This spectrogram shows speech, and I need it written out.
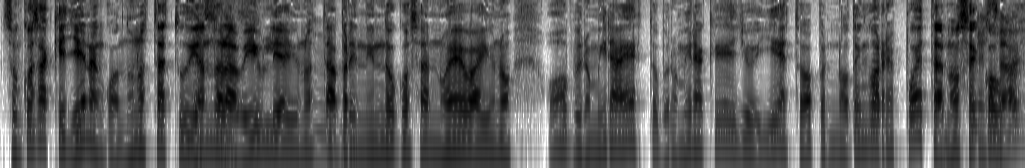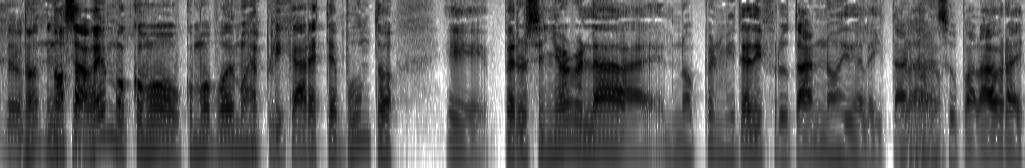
son cosas que llenan cuando uno está estudiando la. Biblia y uno está aprendiendo cosas nuevas y uno, oh, pero mira esto, pero mira aquello y esto, ah, pero no tengo respuesta, no sé cómo, no, no sabemos cómo, cómo podemos explicar este punto, eh, pero el Señor, ¿verdad?, nos permite disfrutarnos y deleitarnos Claro. en su palabra y,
